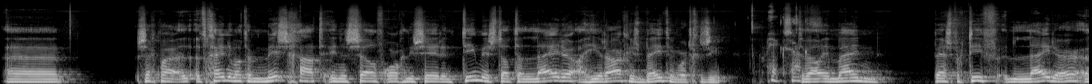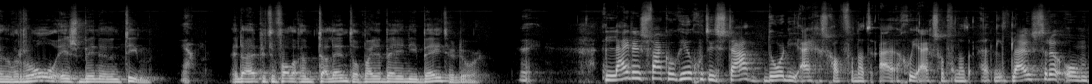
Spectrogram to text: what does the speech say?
eh, zeg maar, hetgene wat er misgaat in een zelforganiserend team... is dat de leider hiërarchisch beter wordt gezien. Exact. Terwijl in mijn perspectief leider een rol is binnen een team. Ja. En daar heb je toevallig een talent op, maar daar ben je niet beter door. Een leider is vaak ook heel goed in staat door die eigenschap van dat eh, goede eigenschap van dat eh, het luisteren om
